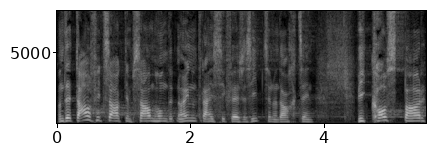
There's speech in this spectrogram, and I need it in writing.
Und der David sagt im Psalm 139, Verse 17 und 18, wie kostbar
